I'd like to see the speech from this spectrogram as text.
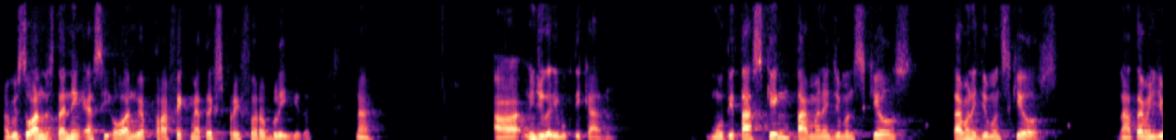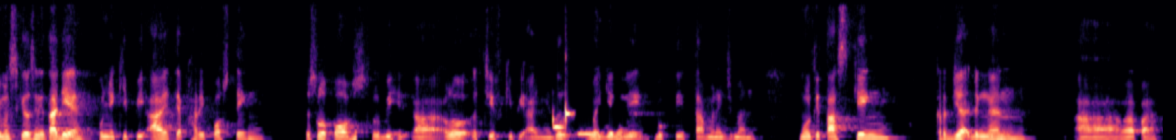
Habis itu understanding SEO and web traffic metrics preferably gitu. Nah, uh, ini juga dibuktikan. Multitasking, time management skills, time management skills. Nah, time management skills ini tadi ya punya KPI tiap hari posting terus lo post lebih uh, lo achieve KPI-nya itu bagian dari bukti time management. Multitasking kerja dengan uh, apa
